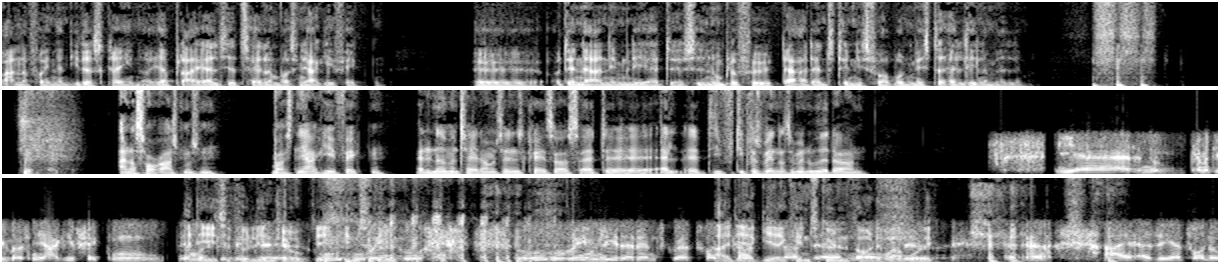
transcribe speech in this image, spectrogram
brænder for en anden idrætsgren. Og jeg plejer altid at tale om Wozniacki-effekten. Øh, og den er nemlig, at øh, siden hun blev født, der har Dansk Tennisforbund mistet halvdelen af medlemmer. Anders Hård Rasmussen, Wozniacki-effekten, er det noget, man taler om i tenniskreds også, at øh, alt, øh, de, de forsvinder simpelthen ud af døren? Ja, altså nu kan man sige, at effekten Ja, det er selvfølgelig en joke, det er ikke hendes skyld. Urimeligt, at den skulle have trådt Ej, i det- giver ikke hende første skylden for 18 det, bare hun rolig. levede. ja. Ej, altså jeg tror nu,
